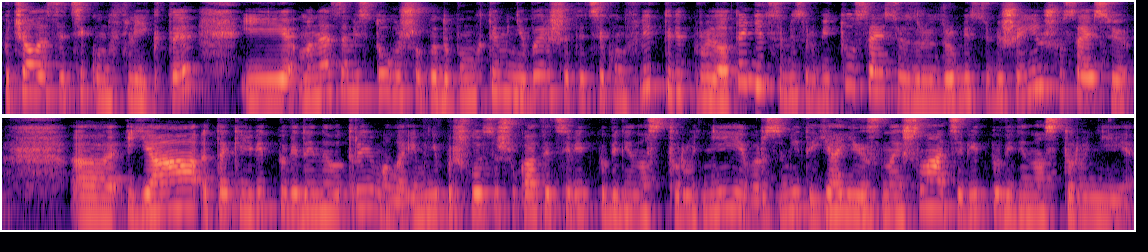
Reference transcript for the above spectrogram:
почалися ці конфлікти. І мене замість того, щоб допомогти мені вирішити ці конфлікти, відповіла: та йдіть собі зробіть ту сесію, зробіть собі ще іншу сесію. Е, Я такі відповідей не отримала, і мені прийшлося шукати ці відповіді на стороні. Ви розумієте, я їх знайшла, ці відповіді на стороні.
